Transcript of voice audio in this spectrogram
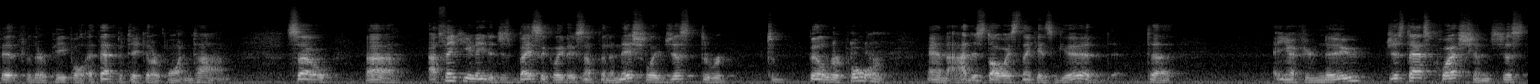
fit for their people at that particular point in time. So uh, I think you need to just basically do something initially just to re- to build rapport. And I just always think it's good to, you know, if you're new, just ask questions. Just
